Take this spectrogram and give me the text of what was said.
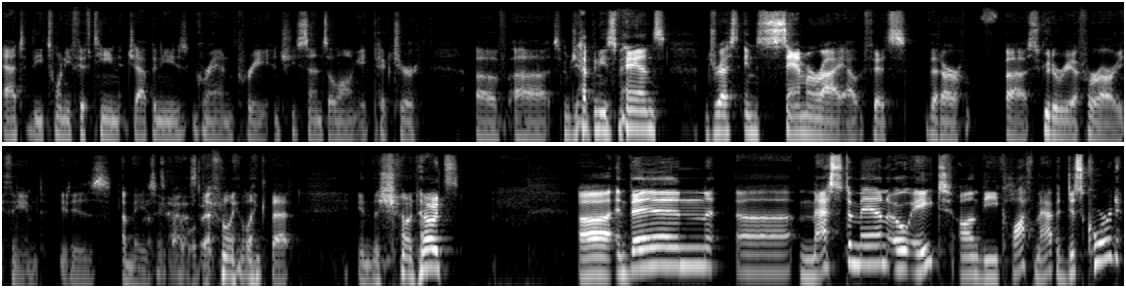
at the 2015 Japanese Grand Prix. And she sends along a picture of uh, some Japanese fans dressed in samurai outfits that are uh, Scuderia Ferrari themed. It is amazing. I will definitely link that in the show notes. Uh, and then uh, Matsemann08 on the Cloth Map Discord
